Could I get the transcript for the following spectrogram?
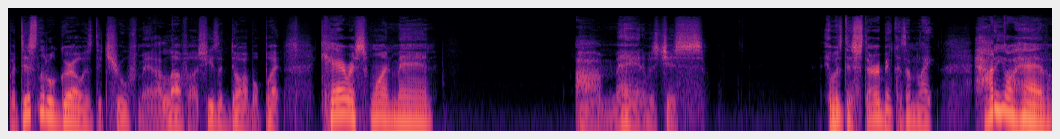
But this little girl is the truth, man. I love her. She's adorable. But KRS One, man, oh man, it was just it was disturbing because I'm like, how do y'all have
